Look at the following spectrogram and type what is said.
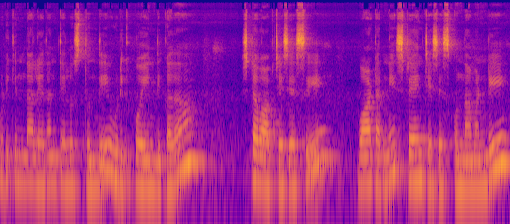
ఉడికిందా లేదని తెలుస్తుంది. ఉడికిపోయింది కదా. స్టవ్ ఆఫ్ చేసేసి వాటర్ని స్ట్రెయిన్ చేసేసుకుందామండి.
